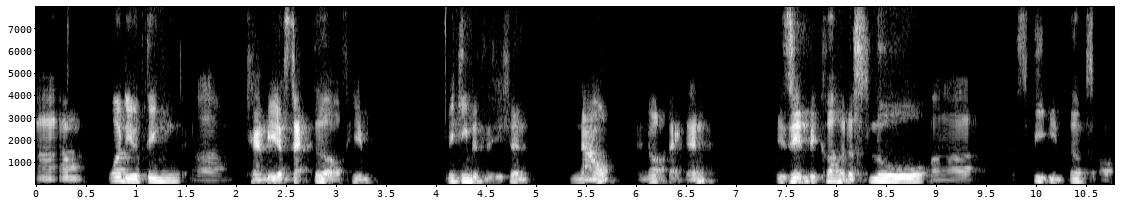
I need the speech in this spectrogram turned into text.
um, what do you think um, can be the factor of him making the decision now and not back then? Is it because of the slow uh, speed in terms of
